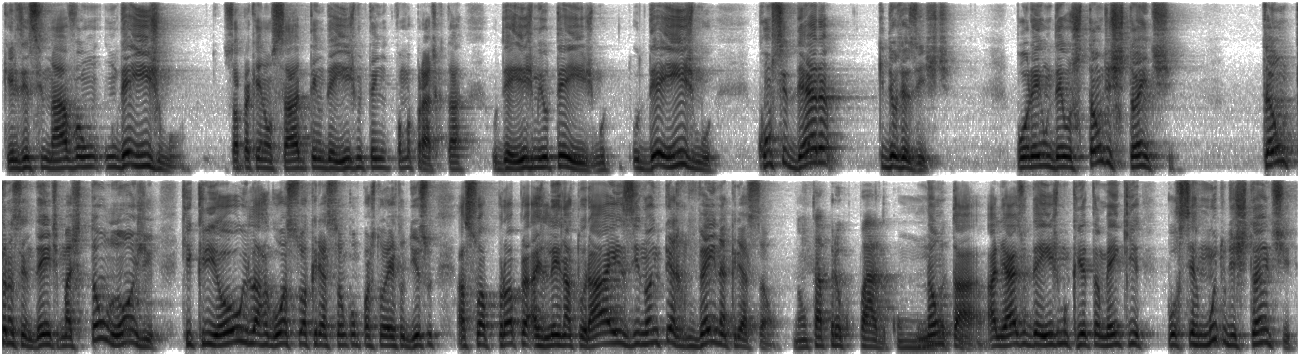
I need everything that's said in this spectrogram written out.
Que eles ensinavam um deísmo. Só para quem não sabe, tem o deísmo e tem forma prática, tá? O deísmo e o teísmo. O deísmo considera que Deus existe. Porém, um Deus tão distante, tão transcendente, mas tão longe, que criou e largou a sua criação, como o pastor Ayrton disse, a sua própria as leis naturais e não intervém na criação. Não está preocupado com. Não está. Aliás, o deísmo cria também que, por ser muito distante,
